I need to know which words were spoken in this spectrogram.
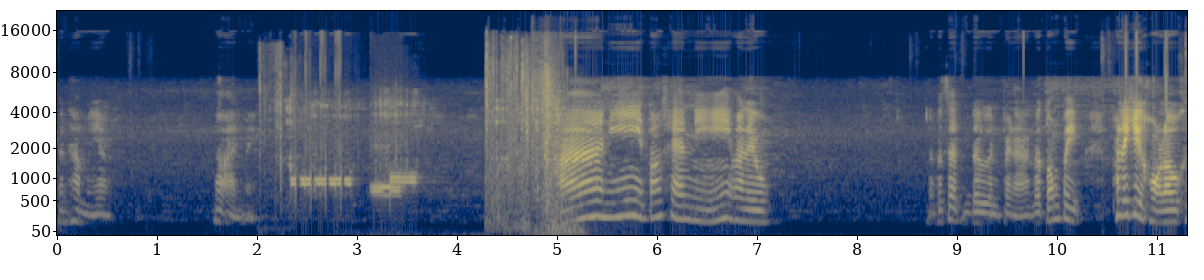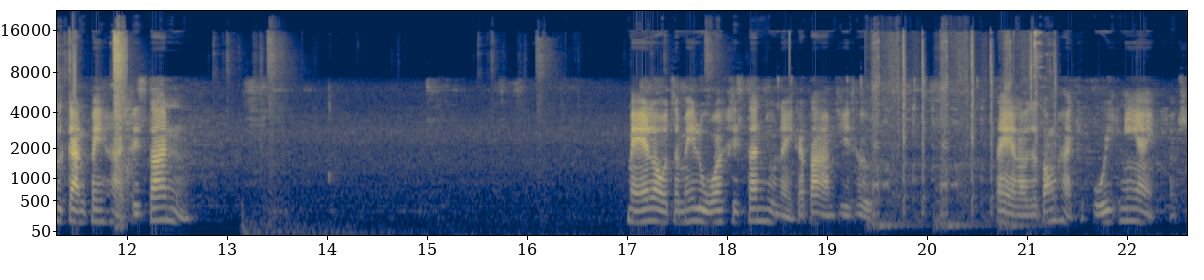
มันทำไหมยังเราอ่านไหมอ่านี่ต้องแชร์นี้มาเร็วแล้วก็จะเดินไปนะ เราต้องไปภารกิจของเราคือการไปหาคริสตัลแม้เราจะไม่รู้ว่าคริสตัลอยู่ไหนก็ตามทีเถอะ แต่เราจะต้องหาอุ๊ยนี่ไง โอเค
